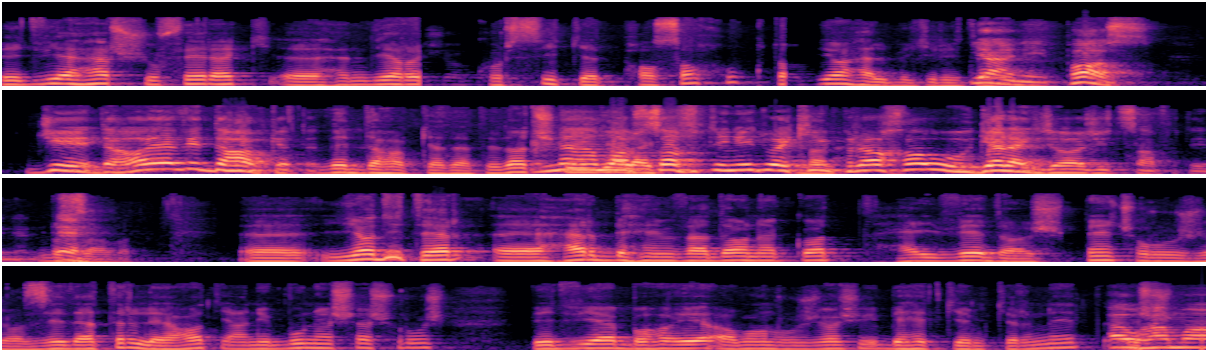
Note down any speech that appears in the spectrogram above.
پێدویە هەر شوفێرێک هەندی ڕێژە کورسی کێت پاسەخ و قوتابیا هەلبگریت یعنی پاس. cê dahaya vê dahakete vê dahakete da çi saftinî wekî piraxa û gelek cajî saftinîn یا دیتر هەر بهێنڤدانە کۆت هەیڤێداش پێنج ڕۆژ یا زێدەتر لێ هاات ینی بوونە شش ڕۆژ پێویە بەهۆی ئەوان ڕۆژاشی بەهێت گێمکردێت ئەو هەما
